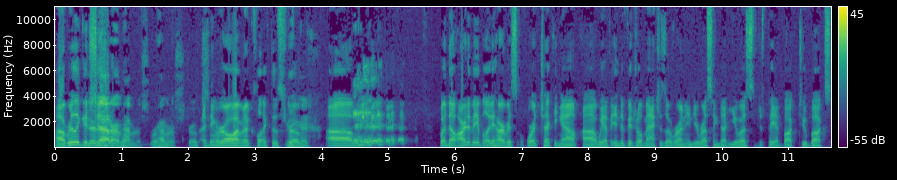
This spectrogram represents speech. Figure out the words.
uh, really good Either show. that or I'm having a we're having a stroke. I think we're all having a collective stroke. Um, but no, Art of a Bloody Harvest, worth checking out. Uh, we have individual matches over on IndieWrestling.us. Just pay a buck, two bucks,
